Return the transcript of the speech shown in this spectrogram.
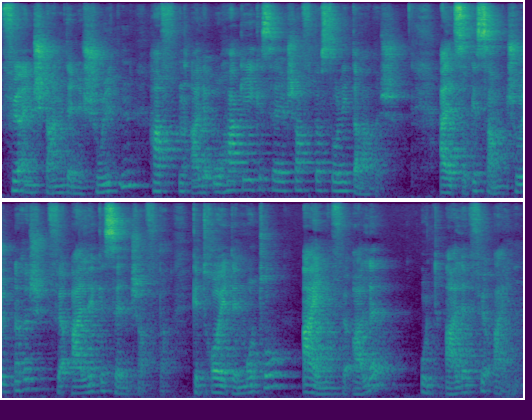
Für entstandene Schulden haften alle OHG-Gesellschafter solidarisch also gesamtschuldnerisch für alle Gesellschafter, getreu dem Motto einer für alle und alle für einen.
